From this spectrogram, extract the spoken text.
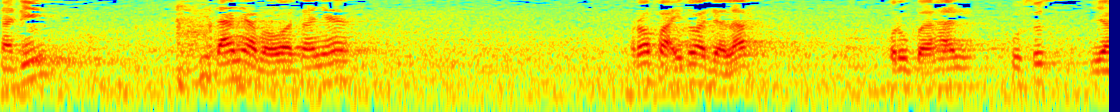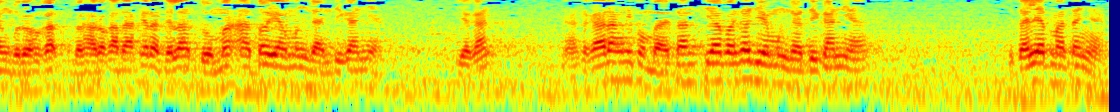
Tadi ditanya bahwasanya rofa itu adalah perubahan khusus yang berharokat, berharokat akhir adalah doma atau yang menggantikannya. Ya kan? Nah sekarang ini pembahasan siapa saja yang menggantikannya. Kita lihat matanya.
